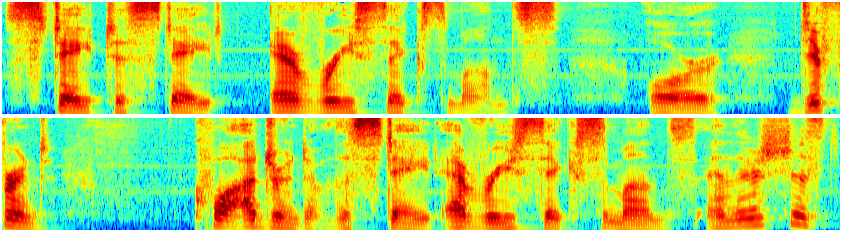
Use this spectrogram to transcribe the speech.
state to state every six months or different quadrant of the state every six months. And there's just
